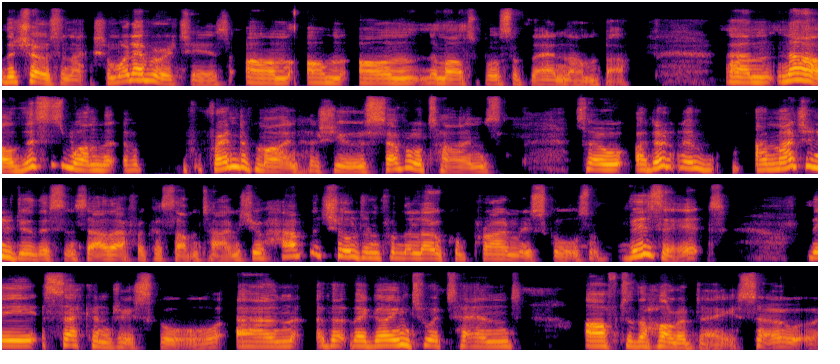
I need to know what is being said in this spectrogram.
the chosen action, whatever it is, um, on, on the multiples of their number. Um, now, this is one that a friend of mine has used several times. So I don't know, I imagine you do this in South Africa sometimes. You have the children from the local primary schools visit the secondary school and that they're going to attend after the holiday. So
